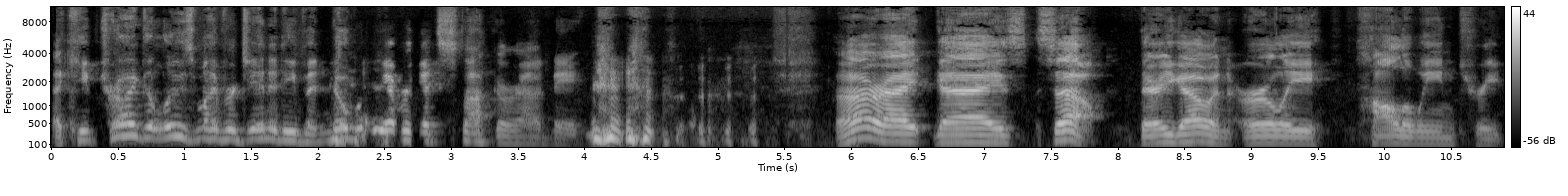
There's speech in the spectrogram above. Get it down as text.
I keep trying to lose my virginity, but nobody ever gets stuck around me. All right, guys. So there you go, an early Halloween treat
